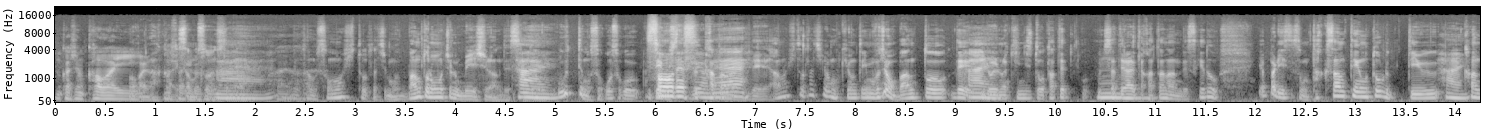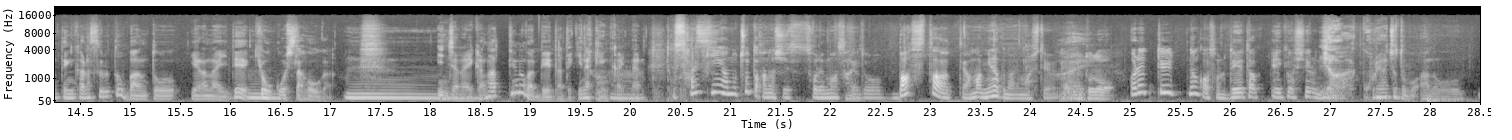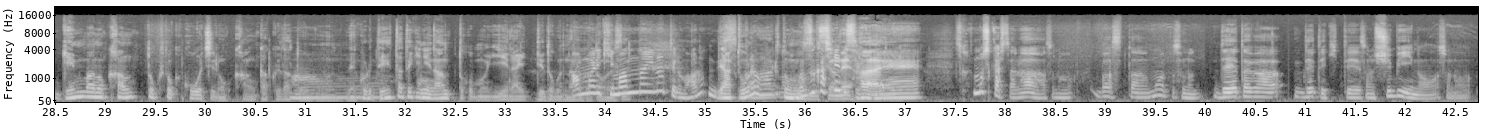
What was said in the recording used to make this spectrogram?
昔の河合わかります河合さんもそうですね。はい。多分その人たちもバントのもちろん名手なんですけど、はい。打ってもそこそこ打てる方なんであの人たちはもう基本的にもちろんバントでい。はいろいろな金字塔を立て打ち立てられた方なんですけど、やっぱりそのたくさん点を取るっていうはい観点からするとバントをやらないで強行した方がいいんじゃないかなっていうのがデータ的な見解になる最近あのちょっと話それますけど、バスターってあんま見なくなりましたよね、はい本当だ。あれってなんかそのデータ影響してるんですか？いやーこれはちょっとあの現場の監督とかコーチの感覚だと思うんでこれデータ的になんとかも言えないっていうところになあんるかと思いまり決まんないなっていうのもあるんですか、いやどれもあると思うんですよね。難しいですよね、それもしかしたらそのバスターもやっぱそのデータが出てきてその守備のその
